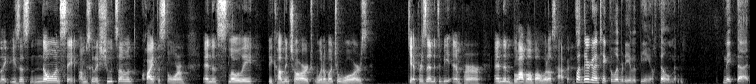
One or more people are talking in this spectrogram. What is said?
like he's just no one's safe. I'm just going to shoot someone quiet the storm and then slowly become in charge win a bunch of wars get presented to be emperor, and then blah blah blah. What else happens? But they're gonna take the liberty of it being a film and make that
